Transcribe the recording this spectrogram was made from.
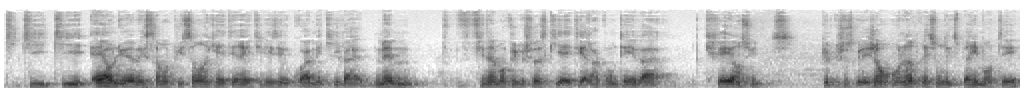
qui, qui, est en lui-même extrêmement puissant, qui a été réutilisé ou quoi, mais qui va même finalement quelque chose qui a été raconté va créer ensuite quelque chose que les gens ont l'impression d'expérimenter.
